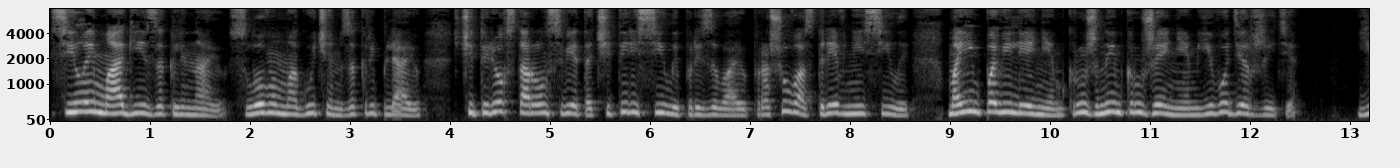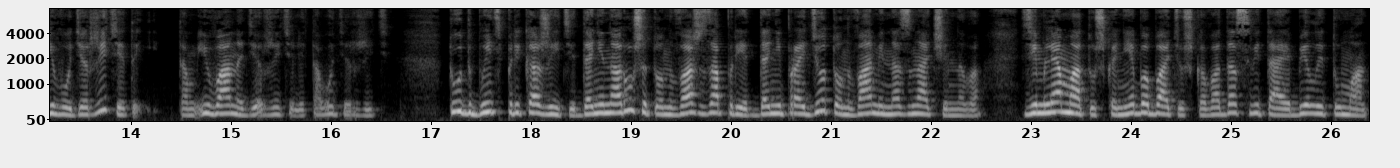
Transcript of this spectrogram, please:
Силой магии заклинаю, словом могучим закрепляю. С четырех сторон света четыре силы призываю. Прошу вас, древние силы, моим повелением, кружным кружением его держите. Его держите, это там Ивана держите или того держите. Тут быть прикажите, да не нарушит он ваш запрет, да не пройдет он вами назначенного. Земля матушка, небо батюшка, вода святая, белый туман.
